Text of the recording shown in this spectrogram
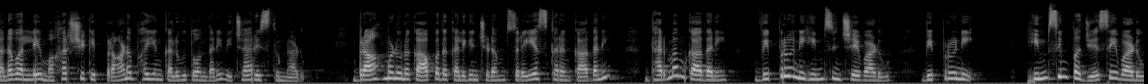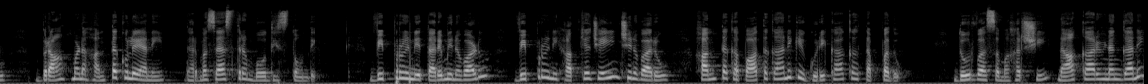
తన వల్లే మహర్షికి ప్రాణభయం కలుగుతోందని విచారిస్తున్నాడు. బ్రాహ్మణునకు ఆపద కలిగించడం శ్రేయస్కరం కాదని ధర్మం కాదని విప్రుని హింసించేవాడు విప్రుని హింసింపజేసేవాడు బ్రాహ్మణ హంతకులే అని ధర్మశాస్త్రం బోధిస్తోంది. విప్రుని తరిమినవాడు విప్రుని హత్య చేయించినవారు హంతక పాతకానికి గురికాక తప్పదు. దూర్వాస మహర్షి నా కారణంగానే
